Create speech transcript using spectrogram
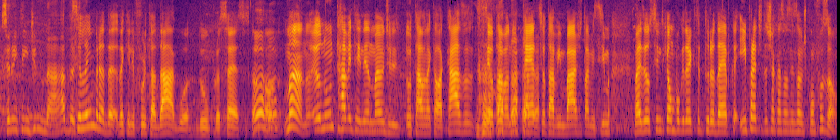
você não entende nada. Você tipo, lembra da- daquele furta d'água do processo? Falando? Mano, eu não tava entendendo mais onde eu tava naquela casa, se eu tava no teto, se eu tava embaixo, se eu tava em cima. Mas eu sinto que é um pouco da arquitetura da época e pra te deixar com essa sensação de confusão.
